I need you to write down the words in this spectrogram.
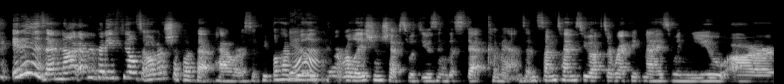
it is. And not everybody feels ownership of that power. So people have yeah. really different relationships with using the stet command. And sometimes you have to recognize when you are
